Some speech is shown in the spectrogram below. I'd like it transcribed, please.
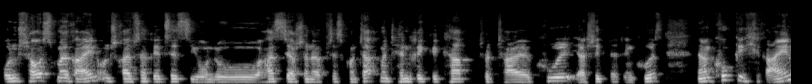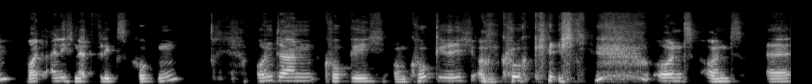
Und schaust mal rein und schreibst eine Rezession. Du hast ja schon öfters Kontakt mit Henrik gehabt, total cool. Er schickt dir den Kurs. Dann gucke ich rein, wollte eigentlich Netflix gucken. Und dann gucke ich und gucke ich und gucke ich und, und äh,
